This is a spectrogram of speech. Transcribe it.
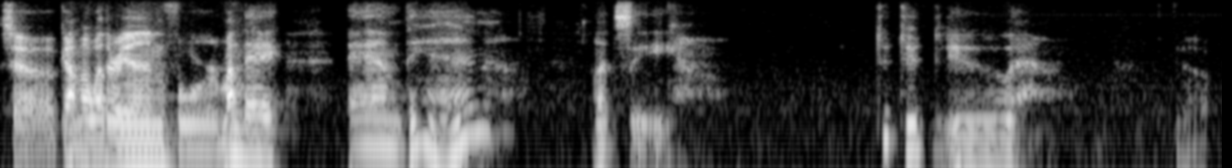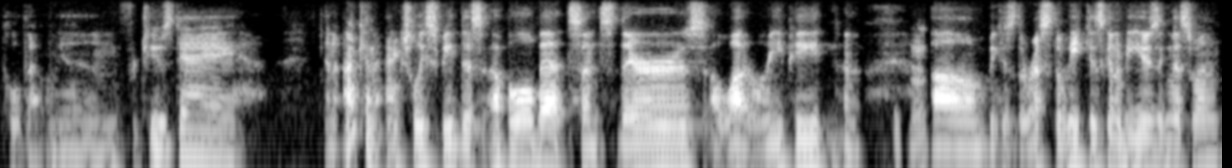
So got my weather in for Monday. And then let's see. Do, do, do. Pull that one in for Tuesday. And I can actually speed this up a little bit since there's a lot of repeat Mhm. um, because the rest of the week is going to be using this one.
